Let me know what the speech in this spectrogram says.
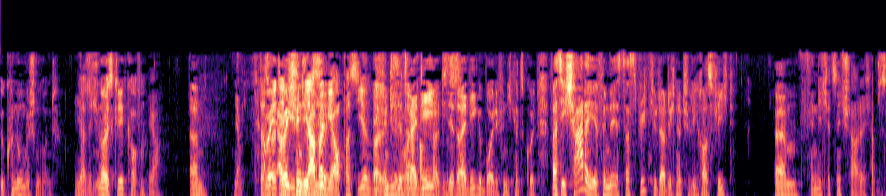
ökonomischen Grund. Ja, sicher. Neues Gerät kaufen. Ja. Ähm, ja. Das Aber- wird aber ich finde Jahr bei mir auch passieren, weil ich finde diese irgendwann 3D, kommt halt diese das- 3D-Gebäude finde ich ganz cool. Was ich schade hier finde, ist, dass Street View dadurch natürlich rausfliegt. Ähm, Finde ich jetzt nicht schade. Ich habe das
